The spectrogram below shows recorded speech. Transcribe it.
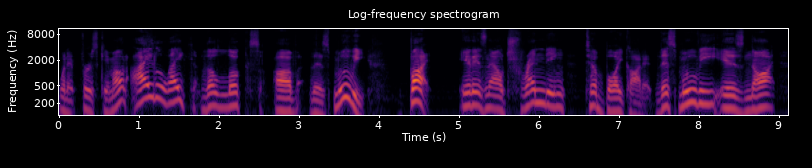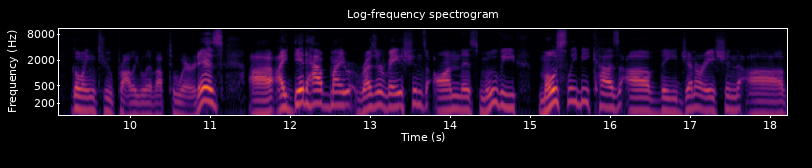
when it first came out. I like the looks of this movie, but it is now trending to boycott it. This movie is not going to probably live up to where it is. Uh, I did have my reservations on this movie, mostly because of the generation of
